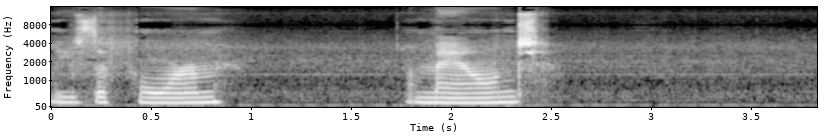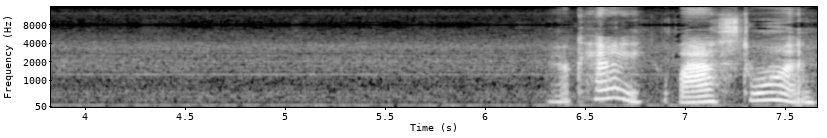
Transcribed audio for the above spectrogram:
Leaves a form, a mound. Okay, last one.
